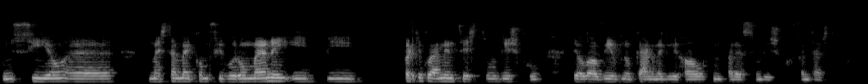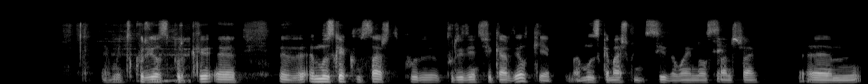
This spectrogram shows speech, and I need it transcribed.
conheciam, uh, mas também como figura humana, e, e, particularmente este o disco dele ao vivo no Carnegie Hall, que me parece um disco fantástico. É muito curioso porque uh, a música que começaste por, por identificar dele, que é a música mais conhecida, o No Sunshine, um,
